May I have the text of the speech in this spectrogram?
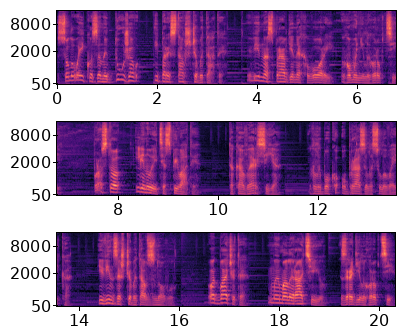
Соловейко занедужав і перестав щебетати. Він насправді не хворий, гомоніли горобці, просто лінується співати. Така версія глибоко образила Соловейка, і він защебетав знову. От бачите, ми мали рацію, зраділи горобці.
